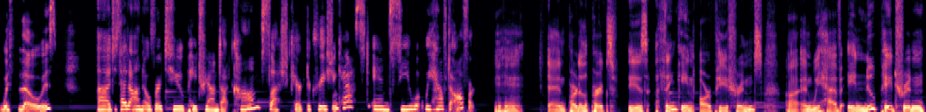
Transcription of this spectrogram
with those. Uh, just head on over to patreon.com slash character creation cast and see what we have to offer. Mhm. And part of the perks is thanking our patrons. Uh, and we have a new patron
